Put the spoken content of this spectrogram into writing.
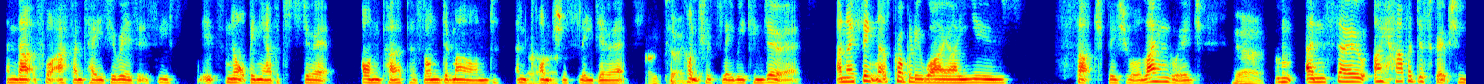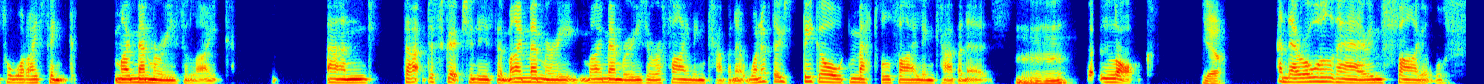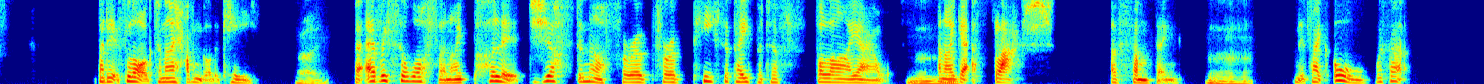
And that's what aphantasia is. It's this, it's not being able to do it on purpose, on demand, and uh, consciously do it. Okay. Subconsciously, we can do it. And I think that's probably why I use such visual language. Yeah. Um, and so I have a description for what I think my memories are like. And that description is that my memory, my memories are a filing cabinet, one of those big old metal filing cabinets mm-hmm. that lock. Yeah. And they're all there in files, but it's locked and I haven't got the key. Right. But every so often I pull it just enough for a for a piece of paper to fly out mm-hmm. and I mm-hmm. get a flash of something. Mm-hmm. And it's like, oh, was that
